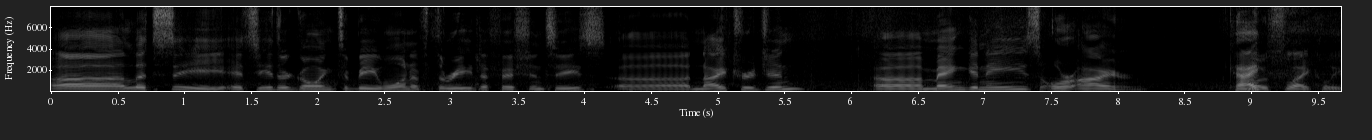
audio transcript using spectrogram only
uh, let's see it's either going to be one of three deficiencies uh, nitrogen uh, manganese or iron okay most likely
